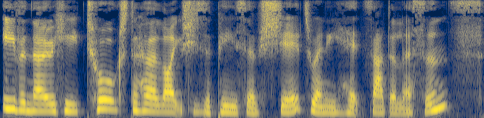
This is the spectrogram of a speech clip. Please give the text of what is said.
even though he talks to her like she's a piece of shit when he hits adolescence.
